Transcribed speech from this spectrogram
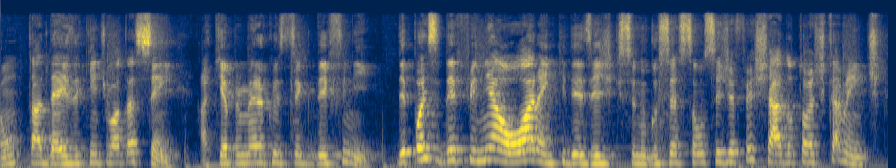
Então tá 10 aqui, a gente bota 100. Aqui é a primeira coisa que você tem que definir. Depois você define a hora em que deseja que sua negociação seja fechada automaticamente.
